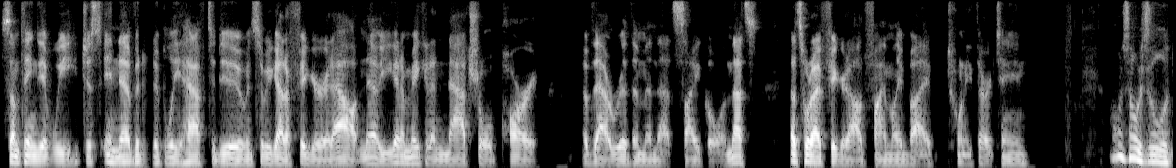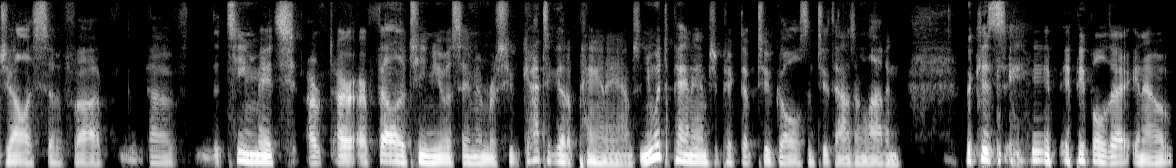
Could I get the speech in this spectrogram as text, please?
something that we just inevitably have to do and so we got to figure it out. No, you got to make it a natural part of that rhythm and that cycle. And that's that's what I figured out finally by 2013. I was always a little jealous of uh, of the teammates, our, our, our, fellow Team USA members who got to go to Pan Am's. And you went to Pan Am's, you picked up two goals in 2011 because if, if, people that you know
